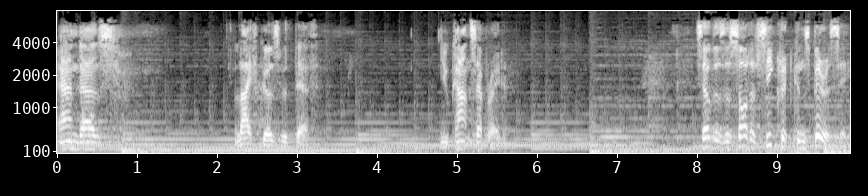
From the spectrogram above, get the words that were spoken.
and as life goes with death. You can't separate them. So there's a sort of secret conspiracy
